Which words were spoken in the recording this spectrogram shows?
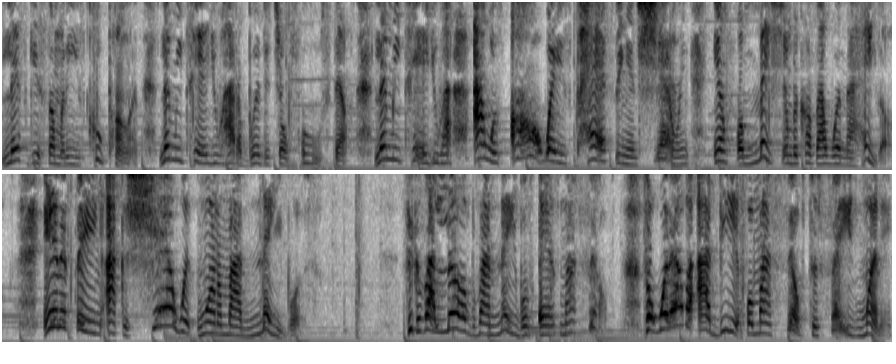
Let's get some of these coupons. Let me tell you how to budget your food stamps. Let me tell you how I was always passing and sharing information because I wasn't a hater. Anything I could share with one of my neighbors. See, because I loved my neighbors as myself. So, whatever I did for myself to save money,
